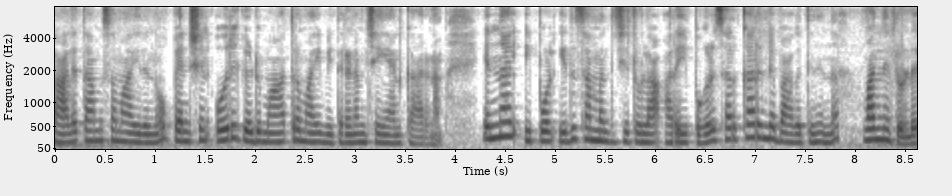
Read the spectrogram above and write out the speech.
കാലതാമസമായിരുന്നു പെൻഷൻ ഒരു ഗഡു മാത്രമായി വിതരണം ചെയ്യാൻ കാരണം. എന്നാൽ ഇപ്പോൾ ഇത് സംബന്ധിച്ചിട്ടുള്ള അറിയിപ്പുകൾ സർക്കാരിന്റെ ഭാഗത്തു നിന്ന് വന്നിട്ടുണ്ട്.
